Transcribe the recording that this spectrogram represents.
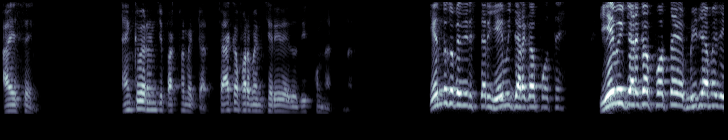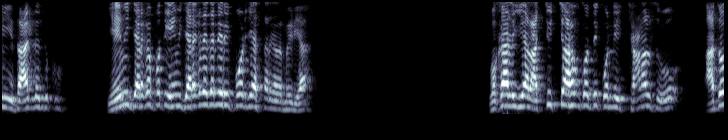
ఐఎస్ఐని. ఎంక్వైరీ నుంచి పక్కన పెట్టారు. శాఖపరమైన చర్యలు ఏదో తీసుకున్నట్టున్నారు. ఎందుకు బెదిరిస్తారు? ఏమి జరగకపోతే? ఏమి జరగకపోతే మీడియా మీద ఈ దాడులు ఎందుకు? ఏమి జరగకపోతే ఏమి జరగలేదని రిపోర్ట్ చేస్తారు కదా మీడియా. ఒకవేళ ఇవాళ అత్యుత్సాహం కొద్దీ కొన్ని ఛానల్స్ అదో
